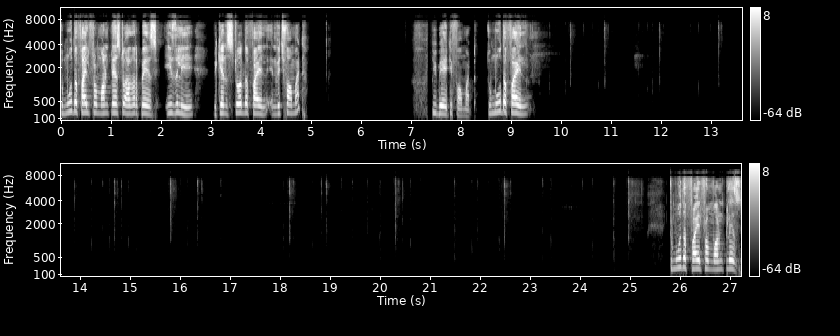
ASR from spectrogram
to move the file from one place to another place easily, we can store the file in which format? PBIT format. To move the file move the file from one place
